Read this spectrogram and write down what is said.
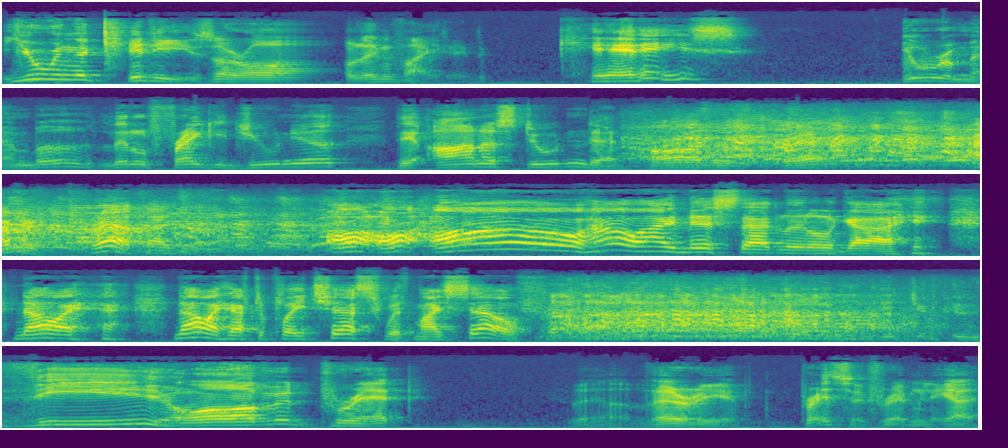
You and the kiddies are all invited. Kiddies? You remember little Frankie Jr., the honor student at Harvard Prep? Harvard Prep? I... Oh, oh, oh, how I miss that little guy. Now I, now I have to play chess with myself. The Harvard Prep? Well, very impressive, Remley. Uh,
